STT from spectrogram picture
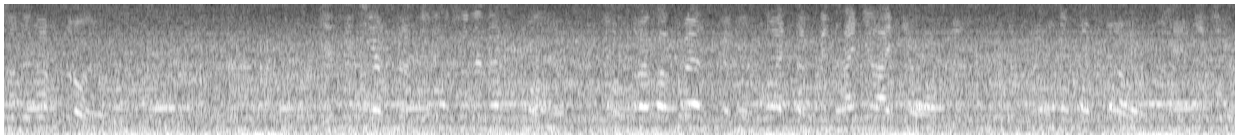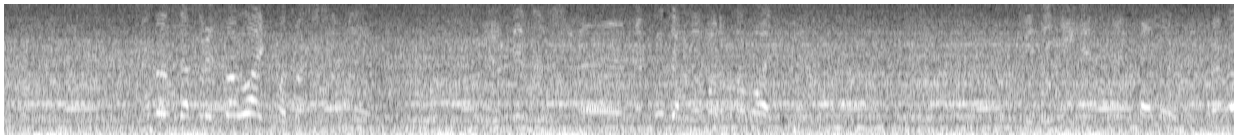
що не настрою. Якщо чесно, тому що не настроє. Ну, треба прес, мать там підганяти його. Ну, поставив, ще нічого. Не треба пресувати, тому що ми людину ж е, не будемо вартувати. Дві неділі з салону. Треба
